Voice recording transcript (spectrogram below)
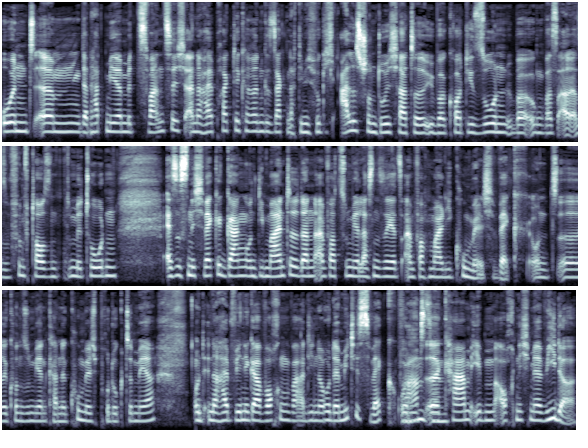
und ähm, dann hat mir mit 20 eine Heilpraktikerin gesagt, nachdem ich wirklich alles schon durch hatte über Cortison, über irgendwas, also 5000 Methoden, es ist nicht weggegangen und die meinte dann einfach zu mir, lassen Sie jetzt einfach mal die Kuhmilch weg und konsumieren keine Kuhmilchprodukte mehr. Und innerhalb weniger Wochen war die Neurodermitis weg und Wahnsinn. kam eben auch nicht mehr wieder.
